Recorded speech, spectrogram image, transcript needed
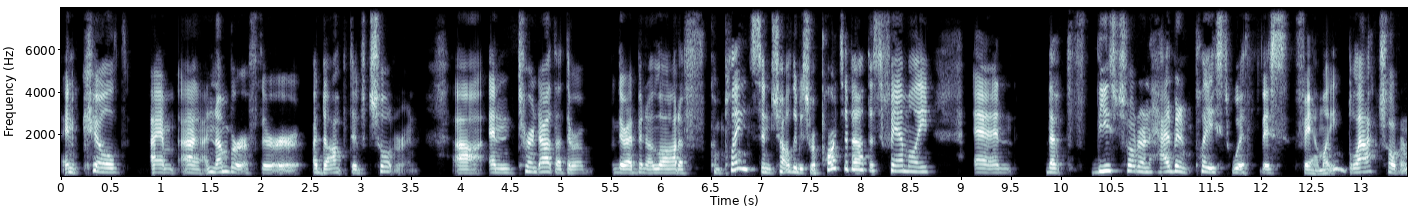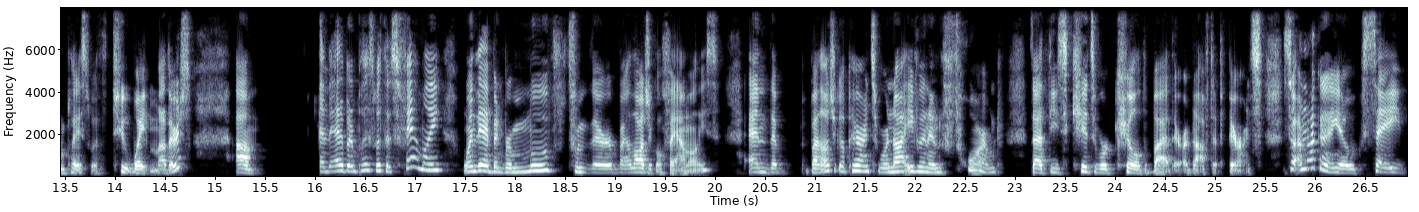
and killed um, a number of their adoptive children. Uh, and turned out that there there had been a lot of complaints and child abuse reports about this family, and that these children had been placed with this family, black children placed with two white mothers. Um, and they had been placed with his family when they had been removed from their biological families and the biological parents were not even informed that these kids were killed by their adoptive parents. So i'm not going to you know say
